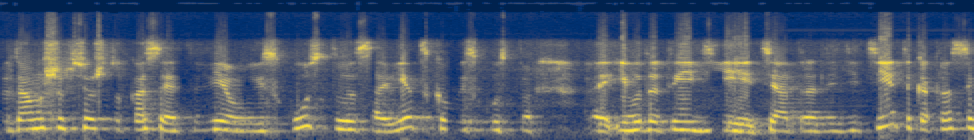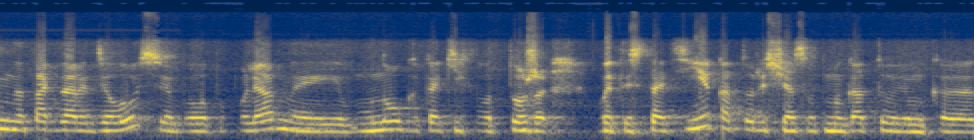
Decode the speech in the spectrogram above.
Потому что все, что касается левого искусства, советского искусства э, и вот эта идея театра для детей, это как раз именно тогда родилось, и было популярно, и много каких-то вот тоже в этой статье, которую сейчас вот мы готовим к,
